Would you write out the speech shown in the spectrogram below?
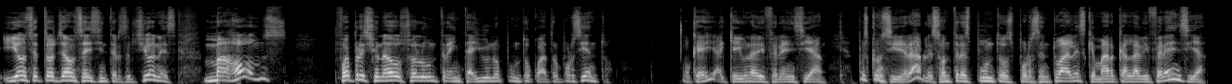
Y 11 touchdowns, 6 intercepciones. Mahomes fue presionado solo un 31.4%. ¿Ok? Aquí hay una diferencia pues considerable. Son tres puntos porcentuales que marcan la diferencia.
